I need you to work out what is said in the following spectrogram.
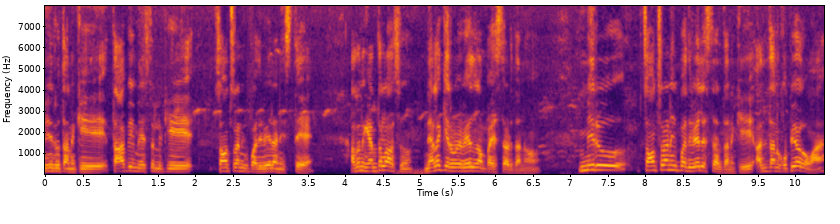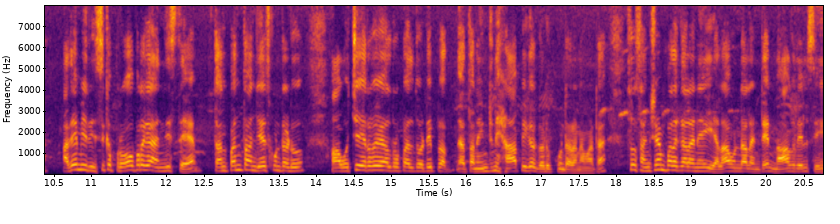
మీరు తనకి తాపి మేస్తులకి సంవత్సరానికి పదివేలు అని ఇస్తే అతనికి ఎంత లాసు నెలకి ఇరవై వేలు సంపాదిస్తాడు తను. మీరు సంవత్సరానికి పదివేలు ఇస్తారు తనకి. అది తనకు ఉపయోగమా? అదే మీరు ఇసుక ప్రాపర్గా అందిస్తే తన పని తాను చేసుకుంటాడు ఆ వచ్చే ఇరవై వేల రూపాయలతోటి తన ఇంటిని హ్యాపీగా గడుపుకుంటారనమాట సో సంక్షేమ పథకాలు అనేవి ఎలా ఉండాలంటే నాకు తెలిసి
